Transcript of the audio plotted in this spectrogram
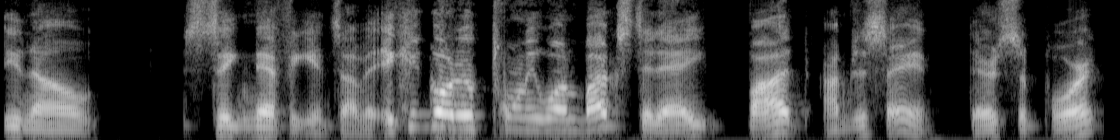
you know, significance of it. It could go to 21 bucks today, but I'm just saying there's support.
